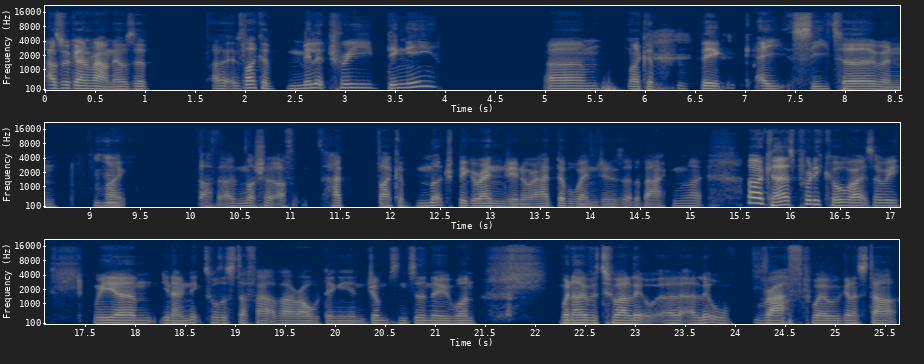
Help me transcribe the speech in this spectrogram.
as we're going around, there was a uh, it was like a military dinghy, um, like a big eight seater, and Mhm. like I, I'm not sure I've had like a much bigger engine or it had double engines at the back. And we're like okay that's pretty cool right? So we we um you know nicked all the stuff out of our old dinghy and jumped into the new one. Went over to our little a, a little raft where we're going to start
